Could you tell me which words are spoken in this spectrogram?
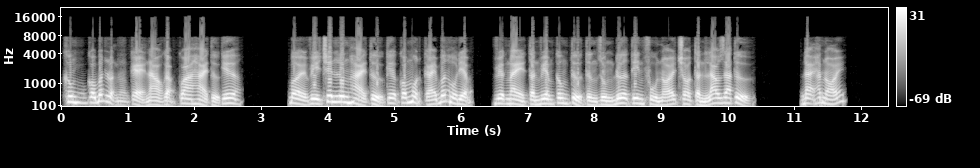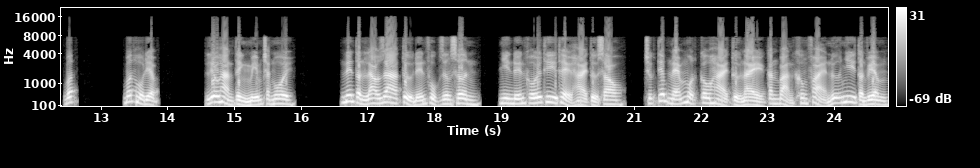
không có bất luận kẻ nào gặp qua hải tử kia. Bởi vì trên lưng hải tử kia có một cái bớt hồ điệp, việc này tần viêm công tử từng dùng đưa tin phù nói cho tần lao gia tử. Đại hắc nói, bớt, bớt hồ điệp. Liêu hàn tỉnh mím chặt ngôi. Nên tần lao gia tử đến Phục Dương Sơn, nhìn đến khối thi thể hải tử sau, trực tiếp ném một câu hải tử này căn bản không phải nữ nhi tần viêm,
